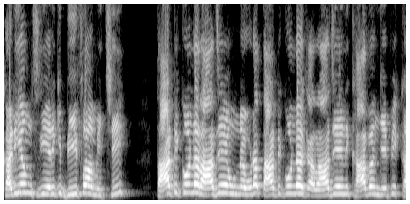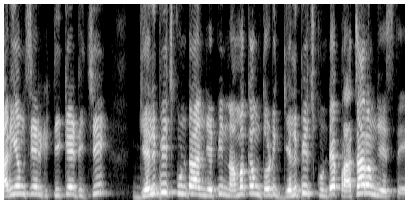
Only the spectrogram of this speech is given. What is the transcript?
కడియం శ్రీహరికి బీఫామ్ ఇచ్చి తాటికొండ రాజయ్య ఉన్నా కూడా తాటికొండ రాజయ్యని కాదని చెప్పి కడియం శ్రీహరికి టికెట్ ఇచ్చి గెలిపించుకుంటా అని చెప్పి నమ్మకంతో గెలిపించుకుంటే ప్రచారం చేస్తే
